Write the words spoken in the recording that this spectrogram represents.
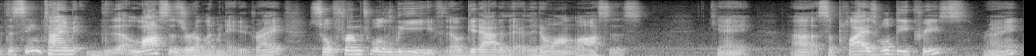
At the same time, the losses are eliminated, right? So firms will leave. They'll get out of there. They don't want losses. Okay. Uh, supplies will decrease, right?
